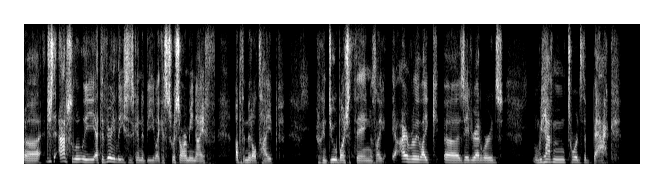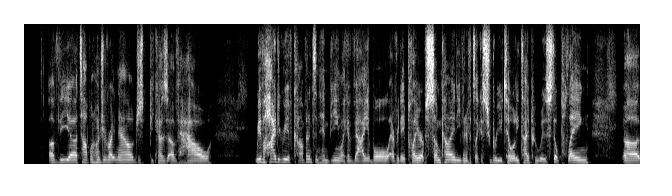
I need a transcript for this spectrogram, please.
Uh, just absolutely, at the very least, is going to be like a Swiss Army knife up the middle type who can do a bunch of things. Like I really like uh, Xavier Edwards. We have him towards the back of the uh, top 100 right now, just because of how we have a high degree of confidence in him being like a valuable everyday player of some kind, even if it's like a super utility type who is still playing uh,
